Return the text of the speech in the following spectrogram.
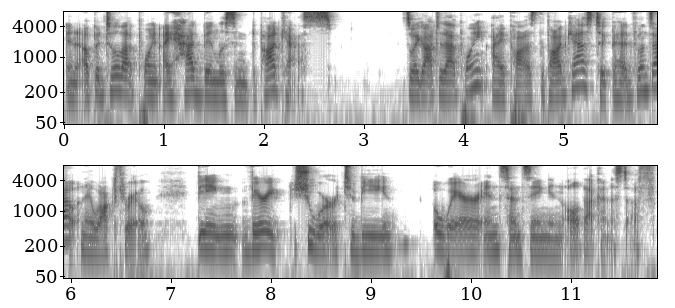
And up until that point, I had been listening to podcasts. So I got to that point, I paused the podcast, took the headphones out, and I walked through, being very sure to be aware and sensing and all that kind of stuff.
